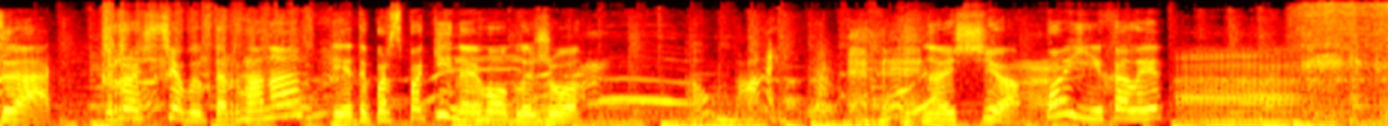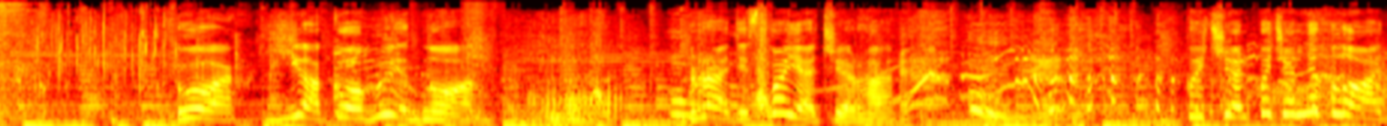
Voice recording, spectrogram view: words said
Так, розчавив таргана і тепер спокійно його оближу. Ну що, поїхали. Ох, як огидно. Радість, твоя черга. Печаль, печаль, не плач.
